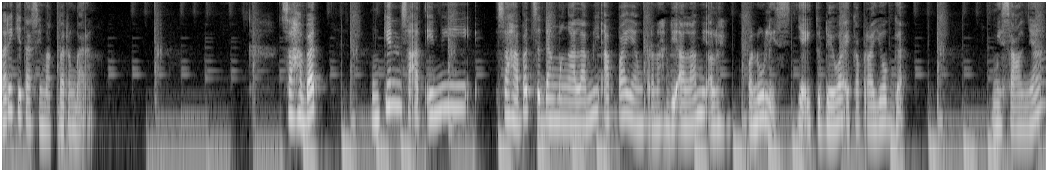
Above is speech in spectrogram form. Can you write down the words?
Mari kita simak bareng-bareng. Sahabat, mungkin saat ini sahabat sedang mengalami apa yang pernah dialami oleh penulis, yaitu Dewa Eka Prayoga. Misalnya,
